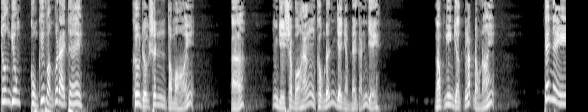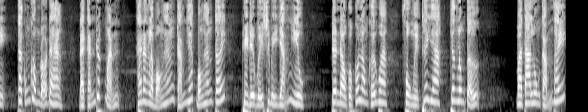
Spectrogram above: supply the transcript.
Tương Dung cùng khí vận của Đại Tề. Khương Trường Sinh tò mò hỏi. Ờ, vậy sao bọn hắn không đến gia nhập đại cảnh vậy? Ngọc Nghiên Giật lắc đầu nói. Cái này ta cũng không rõ ràng, đại cảnh rất mạnh, khả năng là bọn hắn cảm giác bọn hắn tới thì địa vị sẽ bị giảm nhiều. Trên đầu còn có Long Khởi Quang, Phù Nguyệt Thế Gia, Chân Long Tự. Mà ta luôn cảm thấy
